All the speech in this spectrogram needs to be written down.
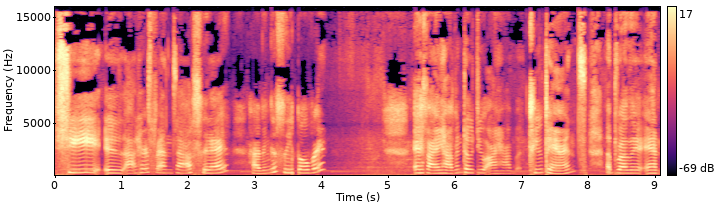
she is at her friend's house today having a sleepover. If I haven't told you, I have two parents, a brother, and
